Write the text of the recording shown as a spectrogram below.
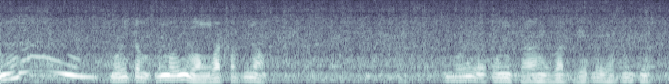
อืมหน่วยตำมันหน่วยหวังวัดครับพี่น้องหน่วยองศาให้วัดเด็ดเลยครับพี่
